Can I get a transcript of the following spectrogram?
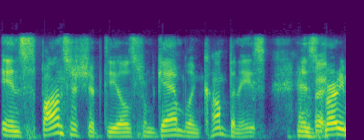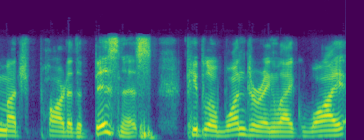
in sponsorship deals from gambling companies and it's very much part of the business. People are wondering like why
